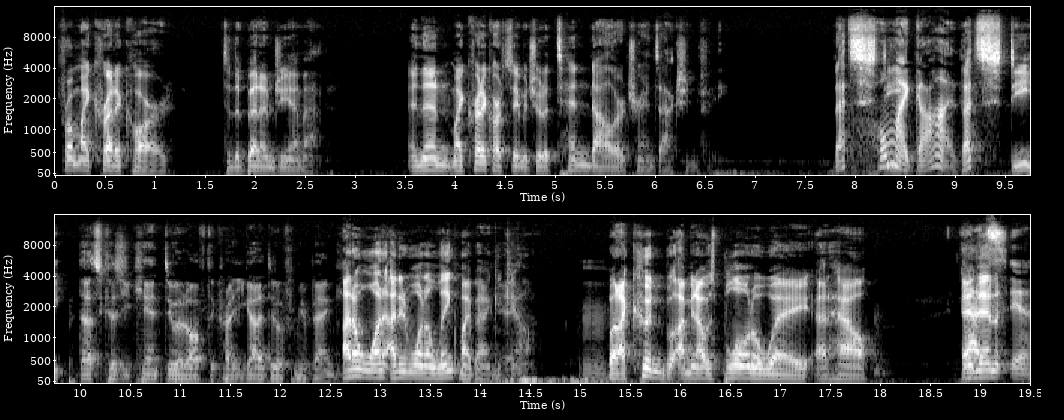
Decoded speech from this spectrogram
from my credit card to the BetMGM app, and then my credit card statement showed a ten dollar transaction fee. That's steep. Oh my god. That's steep. that's because you can't do it off the credit you got to do it from your bank I don't want. I didn't want to link my bank account, but I couldn't. I mean, I was blown away at how. And That's- then yeah.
